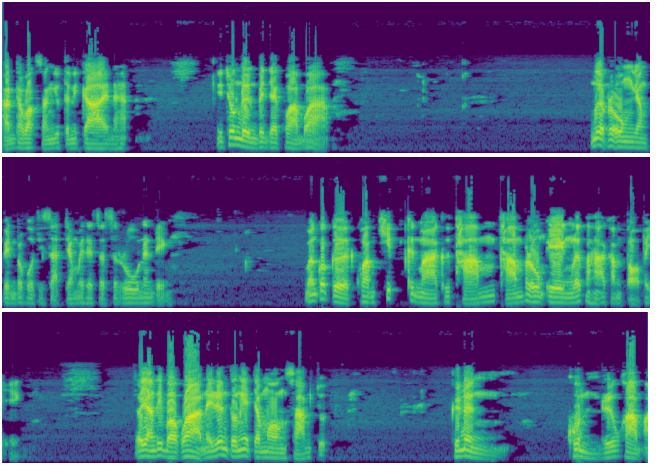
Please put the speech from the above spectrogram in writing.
ขันธวักสังยุตตนิกายนะฮะในช่วงหนึ่งเป็นใจความว่า เมื่อพระองค์ยังเป็นพระโพธิสัตว์ยังไม่ได้สัสรู้นั่นเอง มันก็เกิดความคิดขึ้นมาคือถามถามพระองค์เองแล้วก็หาคำตอบไปเองตัวอย่างที่บอกว่าในเรื่องตรงนี้จะมองสามจุด คือหนึ่งคุณหรือความอ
